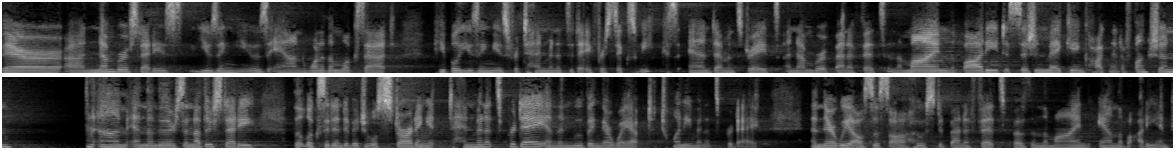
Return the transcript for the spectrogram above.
There are a number of studies using Muse, and one of them looks at people using Muse for 10 minutes a day for six weeks and demonstrates a number of benefits in the mind, the body, decision making, cognitive function. Um, and then there's another study that looks at individuals starting at 10 minutes per day and then moving their way up to 20 minutes per day. And there we also saw a host of benefits both in the mind and the body and,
